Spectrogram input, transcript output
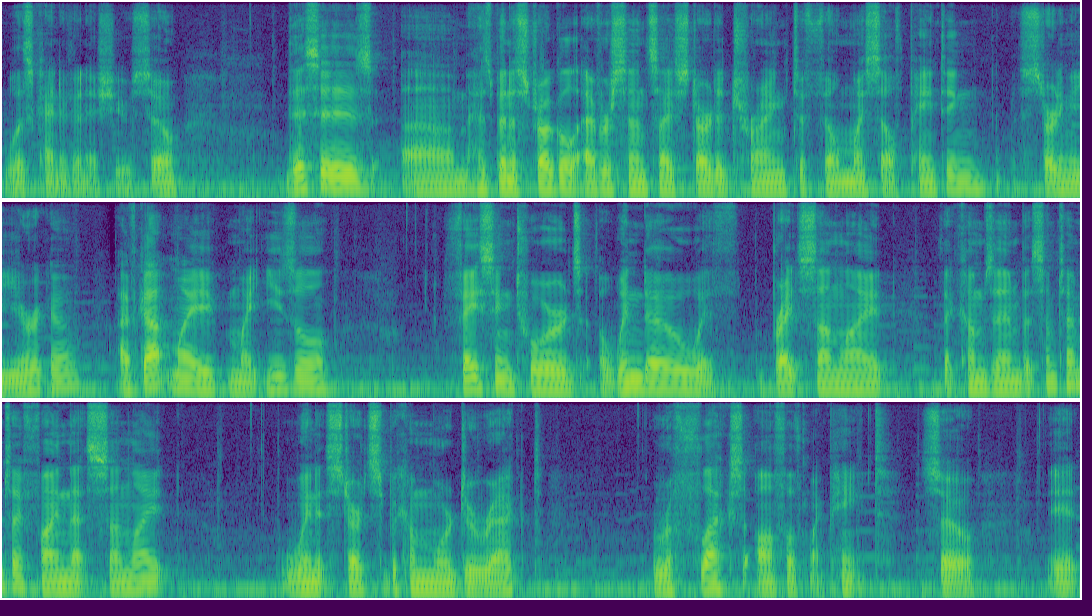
was kind of an issue. So this is um, has been a struggle ever since I started trying to film myself painting, starting a year ago. I've got my my easel facing towards a window with bright sunlight that comes in, but sometimes I find that sunlight when it starts to become more direct reflects off of my paint. So it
